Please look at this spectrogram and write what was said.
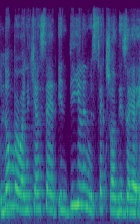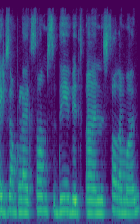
number one, it can say in dealing with sexual desire, example like Psalms, David, and Solomon.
